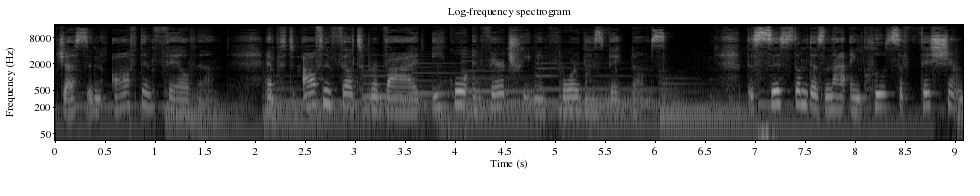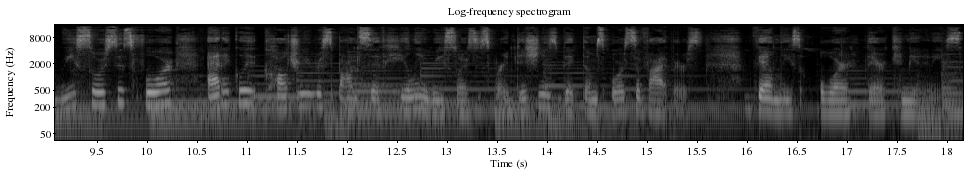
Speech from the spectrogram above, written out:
justice often fail them and often fail to provide equal and fair treatment for these victims. The system does not include sufficient resources for adequate, culturally responsive healing resources for Indigenous victims or survivors, families, or their communities.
